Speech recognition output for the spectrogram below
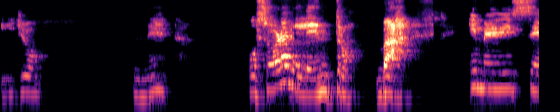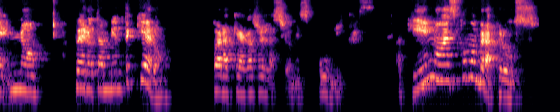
Y yo, neta, pues ahora le entro, va. Y me dice, no, pero también te quiero para que hagas relaciones públicas. Aquí no es como en Veracruz.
